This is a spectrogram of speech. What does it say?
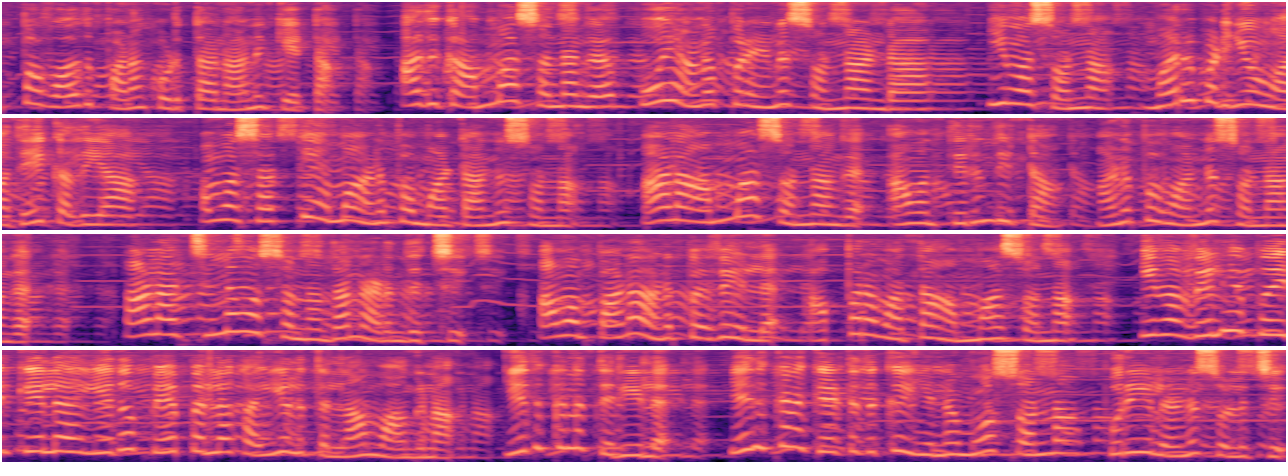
இப்பவாவது பணம் கொடுத்தானான்னு கேட்டான் அதுக்கு அம்மா சொன்னாங்க போய் அனுப்புறேன்னு சொன்னான்டா. இவன் சொன்னான் மறுபடியும் அதே கதையா? அவன் சத்தியமா அனுப்ப மாட்டான்னு சொன்னான். ஆனா அம்மா சொன்னாங்க அவன் திருந்திட்டான் அனுப்புவான்னு சொன்னாங்க. ஆனா சின்னவன் சொன்னதான் நடந்துச்சு. அவன் பணம் அனுப்பவே இல்லை. அப்புறமா தான் அம்மா சொன்னான் இவன் வெளியே போயிருக்கையில ஏதோ பேப்பர்ல கையெழுத்தெல்லாம் வாங்கினான். எதுக்குன்னு தெரியல. எதுக்குன்னு கேட்டதுக்கு என்னமோ சொன்னான் புரியலன்னு சொல்லுச்சு.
